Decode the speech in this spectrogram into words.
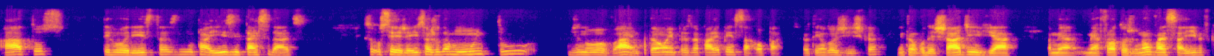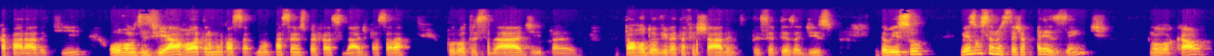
atos terroristas no país, em tais cidades. Ou seja, isso ajuda muito, de novo, ah, então a empresa vai parar e pensar, opa, eu tenho logística, então eu vou deixar de enviar a minha, minha frota hoje não vai sair, vai ficar parada aqui, ou vamos desviar a rota, não vamos passar, não passarmos por aquela cidade, passar lá por outra cidade, para tal rodovia vai estar fechada, tenho certeza disso. Então isso, mesmo que você não esteja presente no local,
